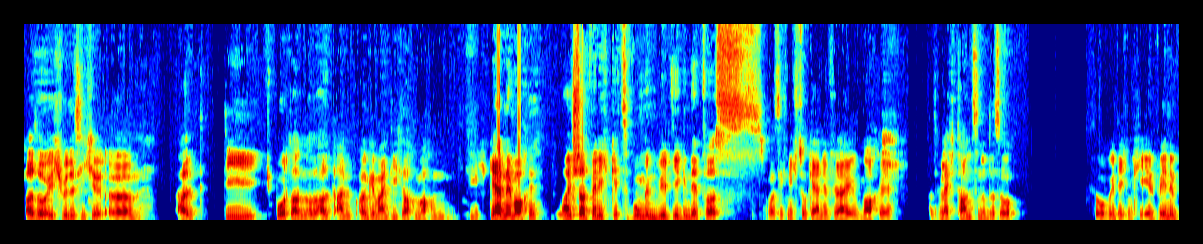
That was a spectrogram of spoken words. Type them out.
Also ich würde sicher ähm, halt die Sportarten oder halt allgemein die Sachen machen, die ich gerne mache, anstatt wenn ich gezwungen wird, irgendetwas, was ich nicht so gerne vielleicht mache, also vielleicht tanzen oder so. So würde ich mich eher, wenig,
